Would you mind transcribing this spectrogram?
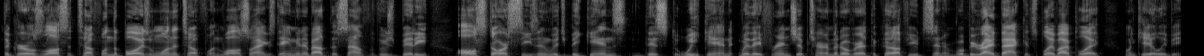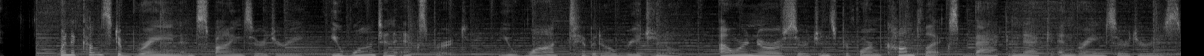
The girls lost a tough one. The boys won a tough one. We'll also ask Damien about the South Lafourche Biddy All Star season, which begins this weekend with a friendship tournament over at the Cutoff Youth Center. We'll be right back. It's play by play on KLEB. When it comes to brain and spine surgery, you want an expert. You want Thibodaux Regional. Our neurosurgeons perform complex back, neck, and brain surgeries,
